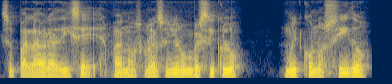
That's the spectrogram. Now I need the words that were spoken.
Su palabra dice, hermanos, el Señor, un versículo muy conocido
